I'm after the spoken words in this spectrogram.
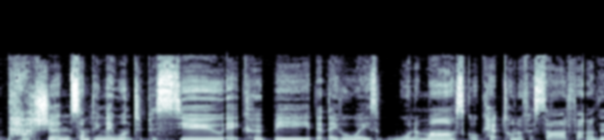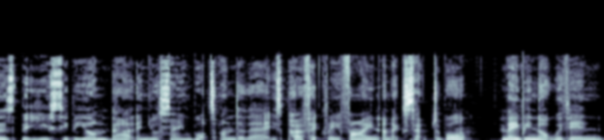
passion, something they want to pursue. It could be that they've always worn a mask or kept on a facade for others, but you see beyond that and you're saying what's under there is perfectly fine and acceptable. Maybe not within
